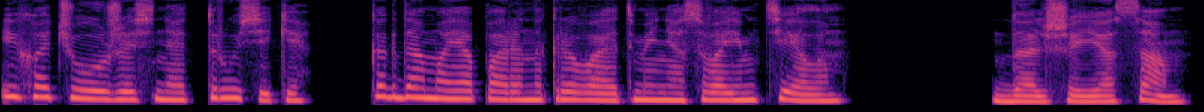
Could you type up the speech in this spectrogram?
и хочу уже снять трусики, когда моя пара накрывает меня своим телом. Дальше я сам.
